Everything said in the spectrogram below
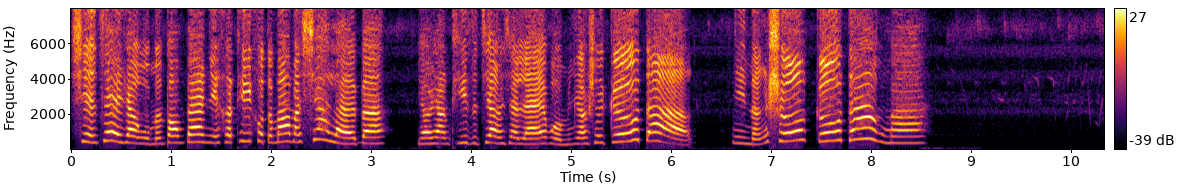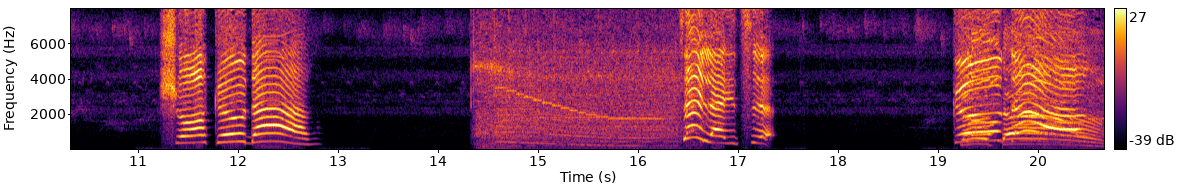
现在让我们帮班尼和 Tico 的妈妈下来吧。要让梯子降下来，我们要说 “go down”。你能说 “go down” 吗？说 “go down”。再来一次 “go down”。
